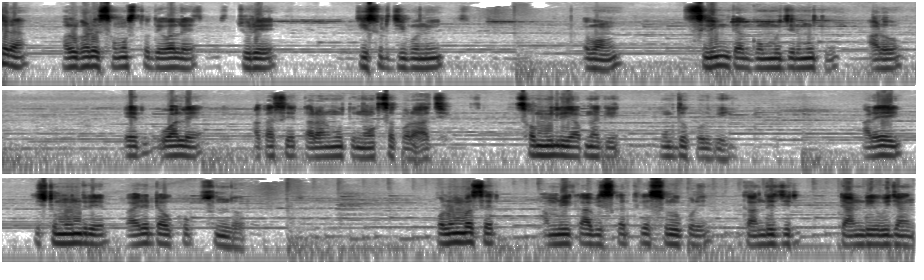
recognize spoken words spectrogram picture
এছাড়া হলঘরের সমস্ত দেওয়ালে জুড়ে যিশুর জীবনী এবং সিলিংটা গম্বুজের মতো আরও এর ওয়ালে আকাশে তারার মতো নকশা করা আছে। সব মিলিয়ে আপনাকে মুগ্ধ করবেই। আর এই খ্রিস্ট মন্দিরের বাইরেটাও খুব সুন্দর। কলম্বাসের আমেরিকা আবিষ্কার থেকে শুরু করে গান্ধীজির ডান্ডি অভিযান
